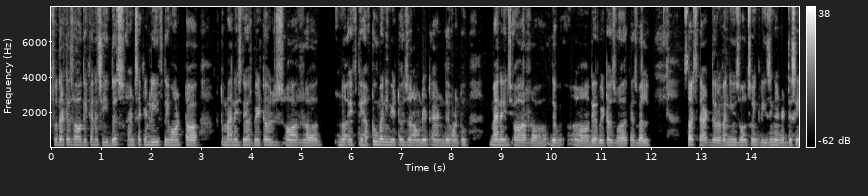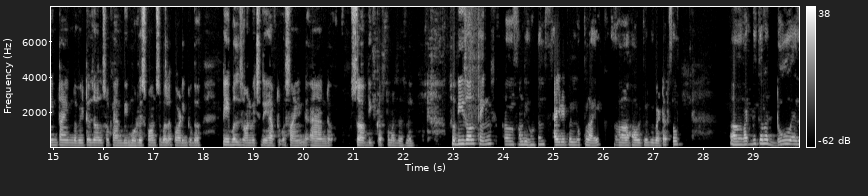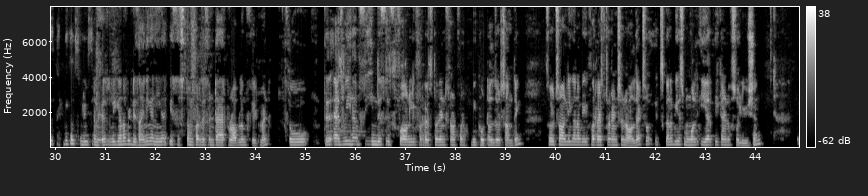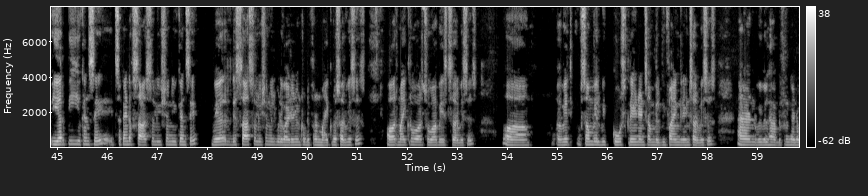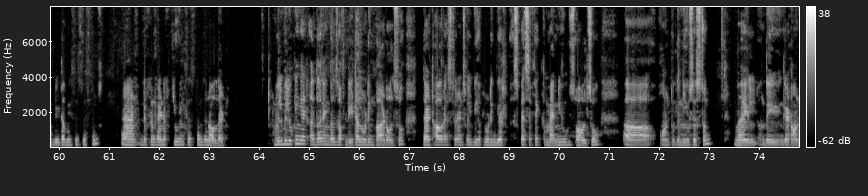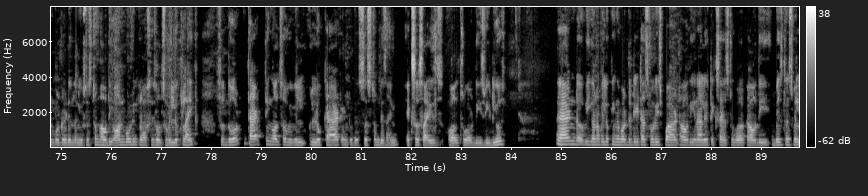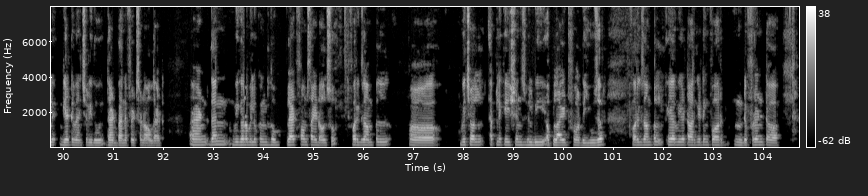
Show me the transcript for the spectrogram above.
So that is how they can achieve this. And secondly if they want uh, to manage their waiters or uh, if they have too many waiters around it and they want to manage or uh, the, uh, their waiters work as well such that the revenue is also increasing and at the same time the waiters also can be more responsible according to the tables on which they have to assign and serve the customers as well. So these all things uh, from the hotel side it will look like uh, how it will be better. So uh, what we're gonna do as a technical solution is we're gonna be designing an ERP system for this entire problem statement. So as we have seen, this is for only for restaurants, not for big hotels or something. So it's only gonna be for restaurants and all that. So it's gonna be a small ERP kind of solution. ERP, you can say it's a kind of SaaS solution. You can say where this SaaS solution will be divided into different microservices or micro or SOA based services. Uh, with some will be coarse grained and some will be fine grained services and we will have different kind of database systems and different kind of queuing systems and all that. We'll be looking at other angles of data loading part also that how restaurants will be uploading their specific menus also uh, onto the new system while they get onboarded in the new system how the onboarding process also will look like. So though that thing also we will look at into the system design exercise all throughout these videos and uh, we're going to be looking about the data storage part how the analytics has to work how the business will get eventually the, that benefits and all that. And then we're going to be looking to the platform side also. For example uh, which all applications will be applied for the user. For example here we are targeting for different uh,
